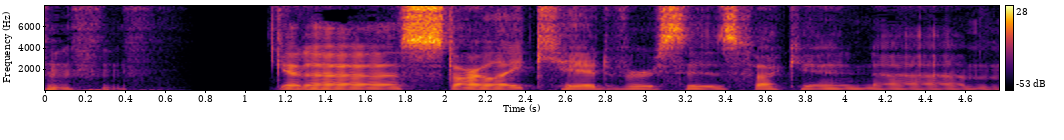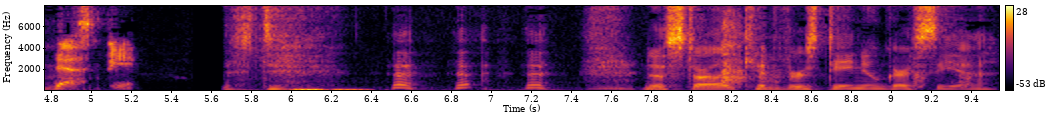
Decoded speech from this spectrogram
Get a Starlight Kid versus fucking um Despy. no, Starlight Kid versus Daniel Garcia.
